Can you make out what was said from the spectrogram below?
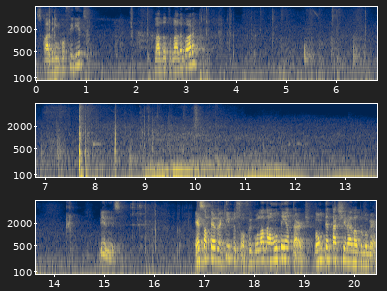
Esquadrinho conferido. Lá do outro lado agora. Beleza. Essa pedra aqui, pessoal, foi colada ontem à tarde. Vamos tentar tirar ela do lugar.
